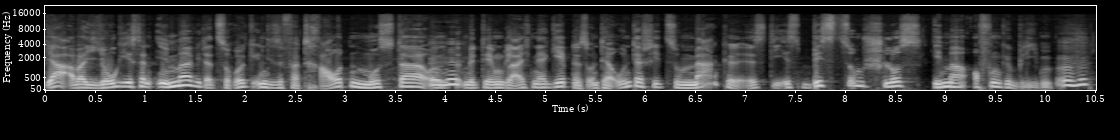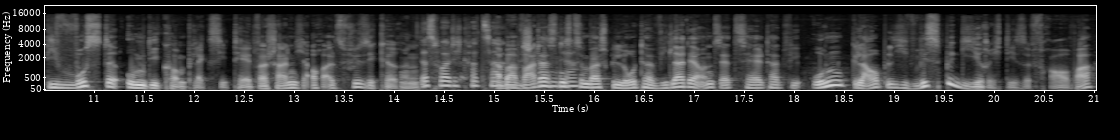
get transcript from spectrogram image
Ja, aber Yogi ist dann immer wieder zurück in diese vertrauten Muster und Mhm. mit dem gleichen Ergebnis. Und der Unterschied zu Merkel ist, die ist bis zum Schluss immer offen geblieben. Mhm. Die wusste um die Komplexität, wahrscheinlich auch als Physikerin. Das wollte ich gerade sagen. Aber war das bestimmt, nicht ja. zum Beispiel Lothar Wieler, der uns erzählt hat, wie unglaublich wissbegierig diese Frau war?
